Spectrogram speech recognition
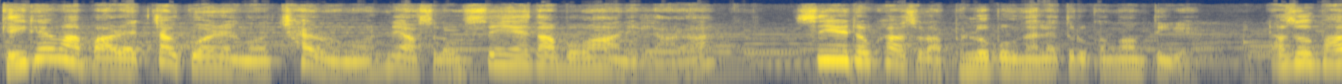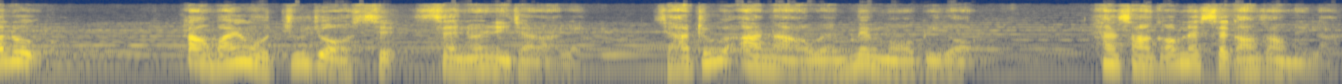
ဂိမ်းထဲမှာပါတဲ့ကြောက်ကွမ်းရယ်ကိုခြိုက်ရွန်ကိုနှစ်ယောက်စလုံးဆင်းရဲသားဘဝကနေလာတာဆင်းရဲဒုက္ခဆိုတာဘယ်လိုပုံစံလဲသူတို့ကောင်းကောင်းသိတယ်။ဒါဆိုဘာလို့တောင်ပိုင်းကိုကျူးကျော်စစ်ဆန်နွှဲနေကြတာလဲ။ ယာတူးအာနာကိုပဲမစ်မောပြီးတော့ဟန်ဆောင်ကောင်းတဲ့စက်ကောင်းဆောင်နေလား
